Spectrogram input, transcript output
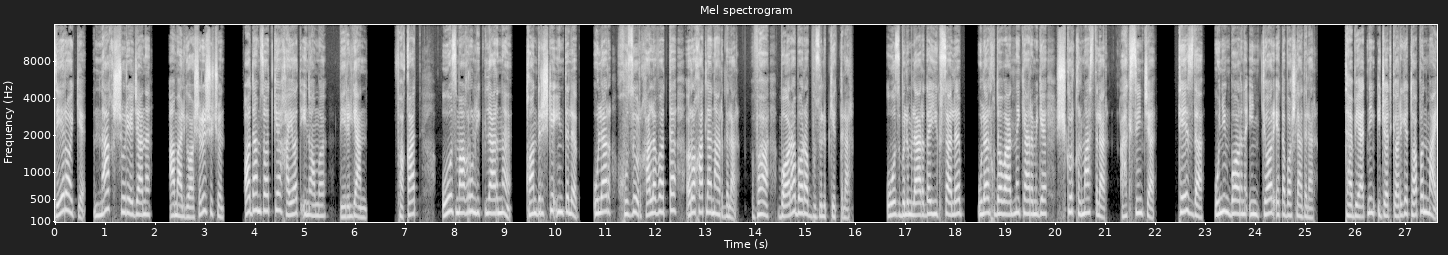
Zeroki naq shu rejani amalga oshirish uchun odamzodga hayot inomi berilgan. Faqat o'z mag'rurliklarini qondirishga intilib ular huzur halovatda rohatlanardilar va bora bora buzilib ketdilar. O'z bilimlarida yuksalib ular xudovandni karimiga shukur qilmasdilar. Aksincha tezda uning borini inkor eta boshladilar. Tabiatning ijodkoriga topinmay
